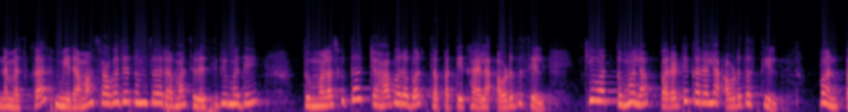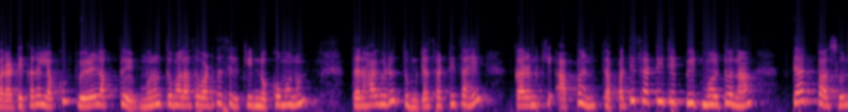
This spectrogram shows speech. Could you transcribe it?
नमस्कार मी रमा. स्वागत आहे तुमचं रमाच रेसिपीमध्ये तुम्हालासुद्धा चहाबरोबर चपाती खायला आवडत असेल किंवा तुम्हाला पराठे करायला आवडत असतील पण पराठे करायला खूप वेळ लागतो आहे म्हणून तुम्हाला असं वाटत असेल की नको म्हणून तर हा व्हिडिओ तुमच्यासाठीच आहे. कारण की आपण चपातीसाठी जे पीठ मळतो ना त्याचपासून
